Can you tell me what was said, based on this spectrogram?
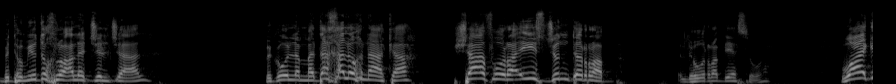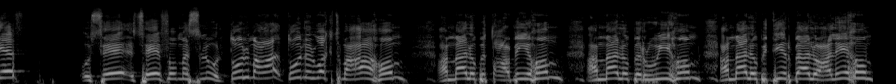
بدهم يدخلوا على الجلجال بيقول لما دخلوا هناك شافوا رئيس جند الرب اللي هو الرب يسوع واقف وسيفه مسلول. طول مع طول الوقت معاهم عماله بطعميهم عماله برويهم عماله بدير باله عليهم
